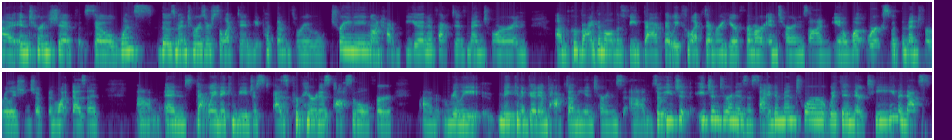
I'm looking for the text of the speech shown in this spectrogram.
uh, internship. So once those mentors are selected, we put them through training on how to be an effective mentor and um, provide them all the feedback that we collect every year from our interns on you know what works with the mentor relationship and what doesn't. Um, and that way they can be just as prepared as possible for um, really making a good impact on the interns. Um, so each each intern is assigned a mentor within their team, and that's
